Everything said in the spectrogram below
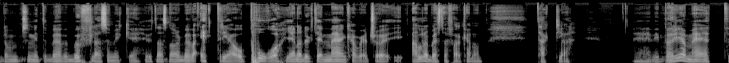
De som inte behöver buffla så mycket utan snarare behöver vara ettriga och på, gärna duktiga i man coverage och i allra bästa fall kan de tackla. Vi börjar med ett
